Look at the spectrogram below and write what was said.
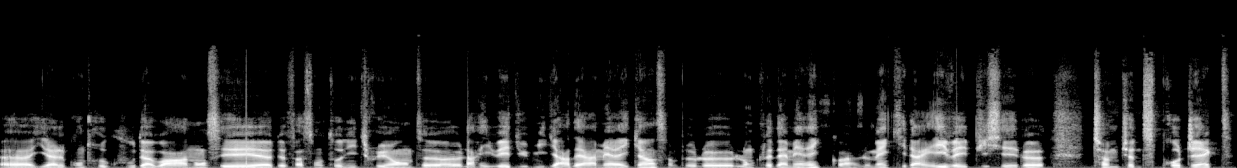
euh, il a le contre-coup d'avoir annoncé de façon tonitruante euh, l'arrivée du milliardaire américain. C'est un peu l'oncle d'Amérique, quoi. Le mec, il arrive et puis c'est le Champions Project.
